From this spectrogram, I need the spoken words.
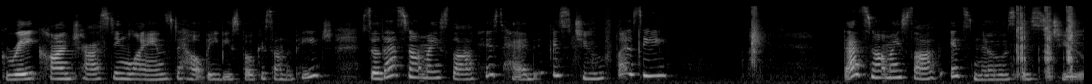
Great contrasting lines to help babies focus on the page. So that's not my sloth. His head is too fuzzy. That's not my sloth. Its nose is too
